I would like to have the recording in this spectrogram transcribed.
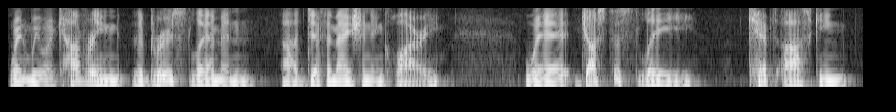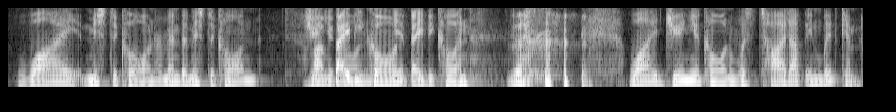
when we were covering the Bruce Lehrmann uh, defamation inquiry, where Justice Lee kept asking why Mr. Corn? Remember Mr. Corn? Junior Oh, Baby Corn. Yeah, baby corn. why Junior Corn was tied up in Lidcombe.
